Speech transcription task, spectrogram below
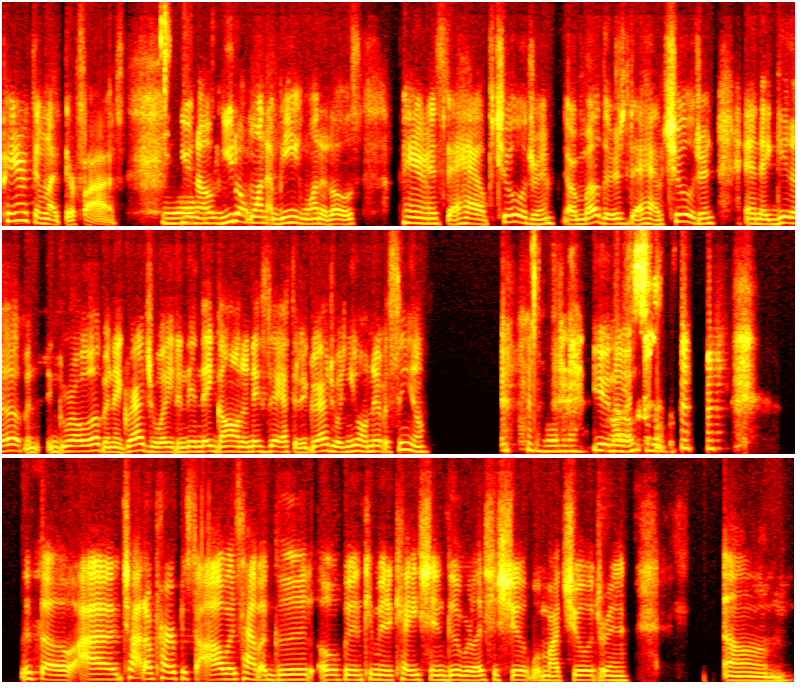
parent them like they're five. Yeah. You know, you don't want to be one of those parents that have children or mothers that have children and they get up and grow up and they graduate and then they gone the next day after they graduate and you don't never see them. Yeah. you know. so I try to purpose to always have a good open communication, good relationship with my children. Um,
